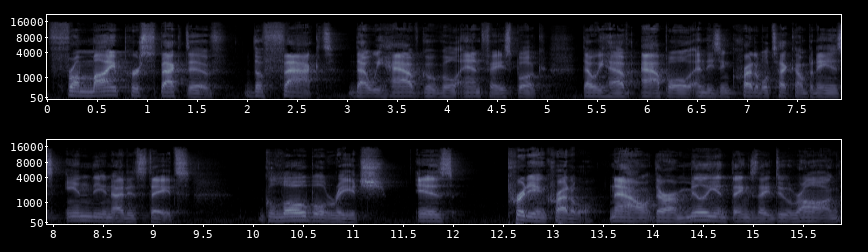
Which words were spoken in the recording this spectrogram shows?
From my perspective, the fact that we have Google and Facebook, that we have Apple and these incredible tech companies in the United States, global reach is pretty incredible. Now, there are a million things they do wrong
